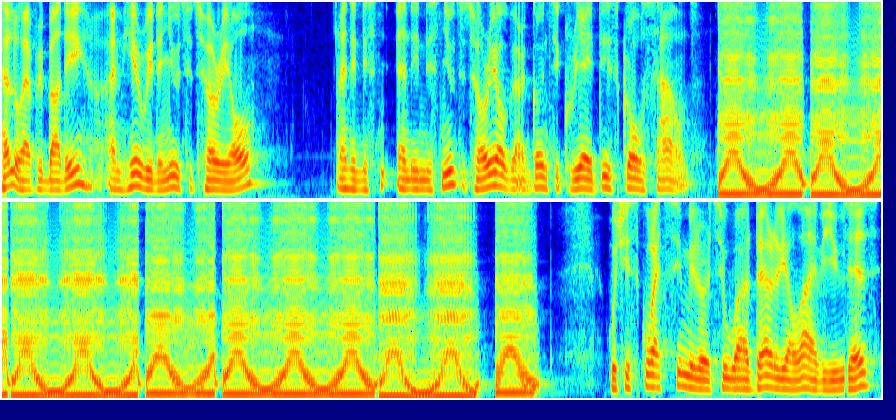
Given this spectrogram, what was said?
Hello everybody, I'm here with a new tutorial and in this and in this new tutorial we are going to create this growl sound. Which is quite similar to what Barely Alive uses,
